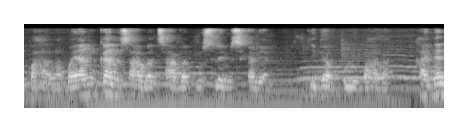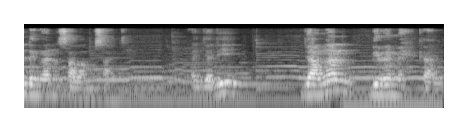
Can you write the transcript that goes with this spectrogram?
pahala. Bayangkan sahabat-sahabat muslim sekalian 30 pahala. Hanya dengan salam saja. Ya, jadi jangan diremehkan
